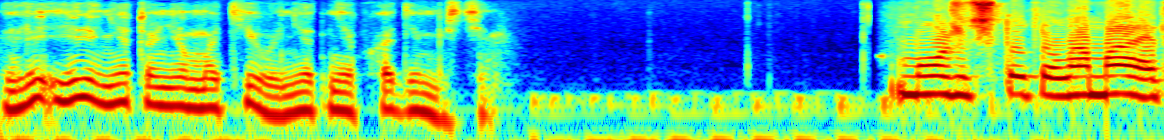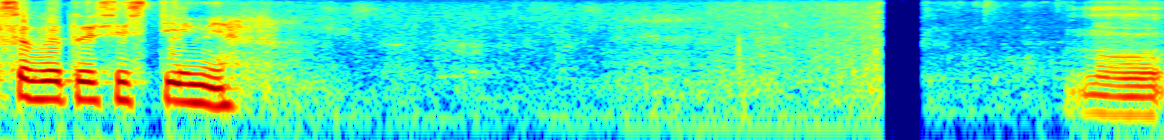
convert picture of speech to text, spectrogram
или, или нет у него мотива, нет необходимости. Может, что-то ломается в этой системе. Ну,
